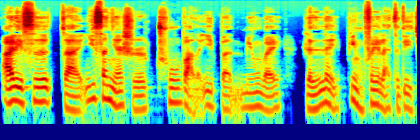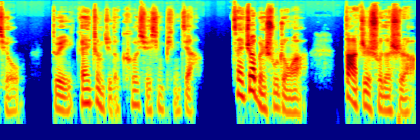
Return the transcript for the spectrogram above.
爱丽丝在一三年时出版了一本名为《人类并非来自地球》对该证据的科学性评价。在这本书中啊，大致说的是啊，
